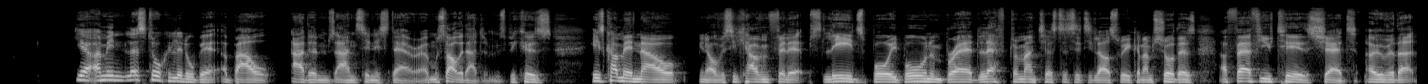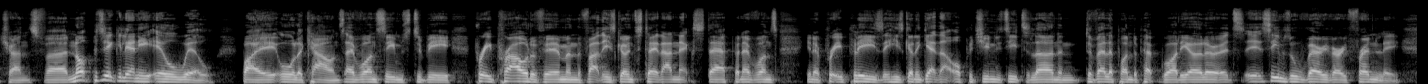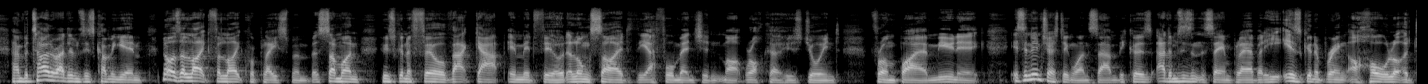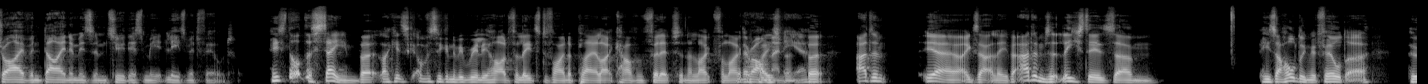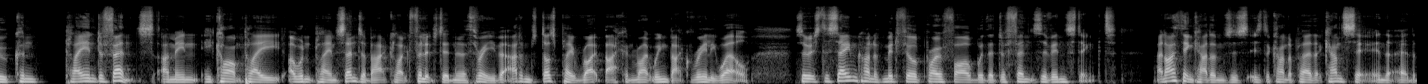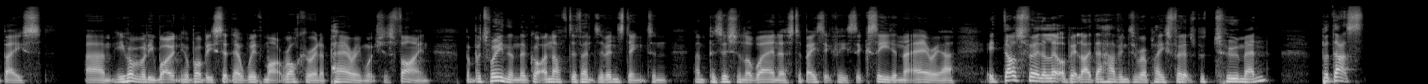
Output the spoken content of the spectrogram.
Yeah, I mean, let's talk a little bit about Adams and Sinisterra, and we'll start with Adams because he's come in now. You know, obviously Kalvin Phillips, Leeds boy, born and bred, left from Manchester City last week, and I'm sure there's a fair few tears shed over that transfer. Not particularly any ill will by all accounts. Everyone seems to be pretty proud of him and the fact that he's going to take that next step, and everyone's you know pretty pleased that he's going to get that opportunity to learn and develop under Pep Guardiola. It's it seems all very very friendly. And but Tyler Adams is coming in not as a like for like replacement, but someone who's going to fill that gap in midfield alongside the aforementioned Roca, who's joined from Bayern Munich. It's an interesting one, Sam, because Adams isn't the same player, but he is going to bring a whole lot of drive and dynamism to this Leeds midfield. He's not the same, but like it's obviously going to be really hard for Leeds to find a player like Kalvin Phillips and a like for like replacement. Many, yeah? But Adam, yeah, exactly. But Adams at least is um, he's a holding midfielder who can play in defence. I mean, he can't play. I wouldn't play him centre back like Phillips did in a three, but Adams does play right back and right wing back really well. So it's the same kind of midfield profile with a defensive instinct. And I think Adams is, is the kind of player that can sit in the, at the base. Um, he probably won't. He'll probably sit there with Marc Roca in a pairing, which is fine. But between them, they've got enough defensive instinct and, and positional awareness to basically succeed in that area. It does feel a little bit like they're having to replace Phillips with two men, but that's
